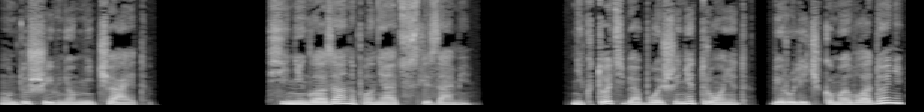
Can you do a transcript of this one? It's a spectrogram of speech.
Он души в нем не чает. Синие глаза наполняются слезами. Никто тебя больше не тронет. Беру личико Мэл в ладони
